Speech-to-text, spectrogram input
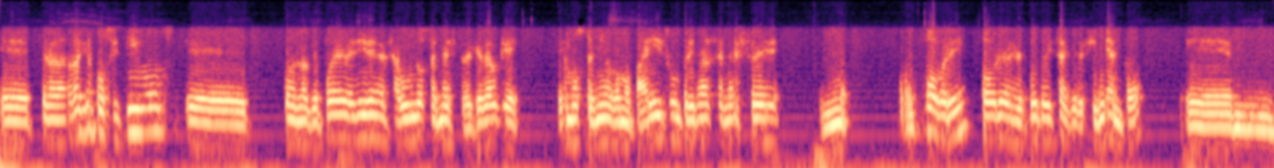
Eh, pero la verdad que positivos eh, con lo que puede venir en el segundo semestre. Creo que hemos tenido como país un primer semestre pobre, pobre desde el punto de vista de crecimiento, eh,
